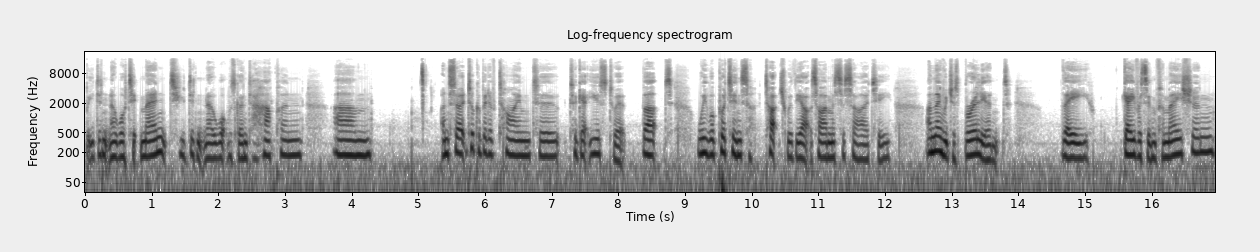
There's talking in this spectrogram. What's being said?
but you didn't know what it meant. You didn't know what was going to happen, um, and so it took a bit of time to to get used to it. But we were put in touch with the Alzheimer's Society, and they were just brilliant. They gave us information.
